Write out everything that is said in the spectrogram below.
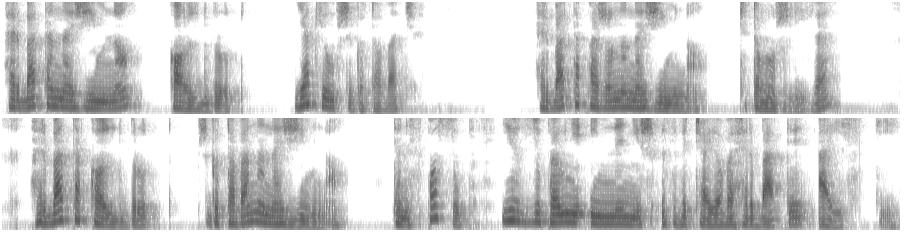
Herbata na zimno, cold brew. Jak ją przygotować? Herbata parzona na zimno. Czy to możliwe? Herbata cold brew przygotowana na zimno. Ten sposób jest zupełnie inny niż zwyczajowe herbaty iced tea.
